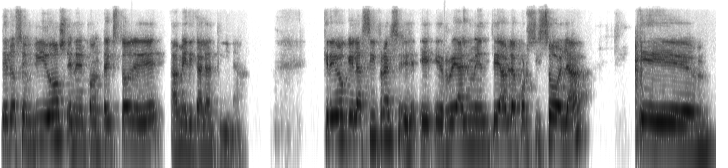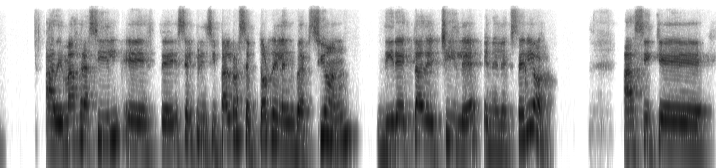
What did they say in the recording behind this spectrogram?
de los envíos en el contexto de América Latina. Creo que la cifra realmente habla por sí sola. Eh, además, Brasil este, es el principal receptor de la inversión directa de Chile en el exterior. Así que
